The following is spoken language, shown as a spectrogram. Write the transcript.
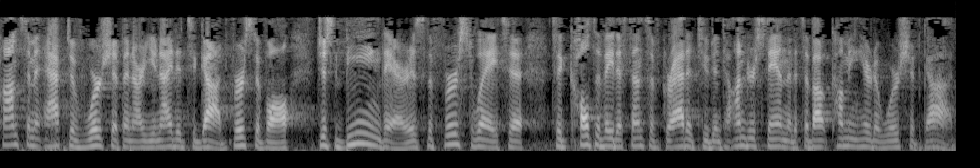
consummate act of worship and are united to God. First of all, just being there is the first way to, to cultivate a sense of gratitude and to understand that it's about coming here to worship God.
